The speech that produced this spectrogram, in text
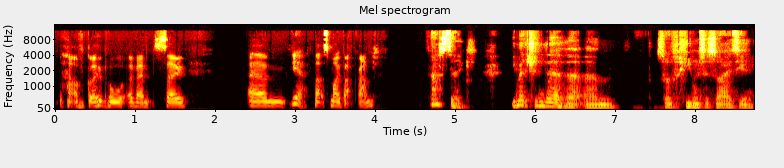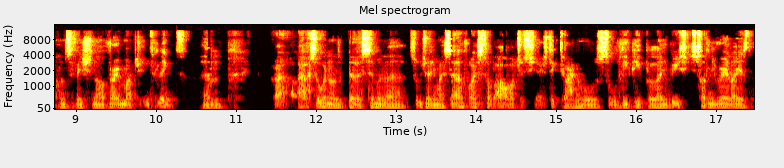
out of global events so um, yeah, that's my background. Fantastic. You mentioned there that um, sort of human society and conservation are very much interlinked. Um, I sort of went on a similar sort of journey myself. I just thought, oh, I'll just you know stick to animals or leave people alone. But you suddenly realise,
